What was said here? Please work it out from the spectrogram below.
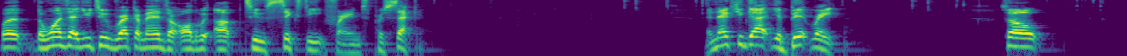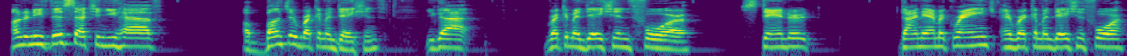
but the ones that YouTube recommends are all the way up to 60 frames per second. And next you got your bit rate. So underneath this section, you have a bunch of recommendations. You got recommendations for standard dynamic range and recommendations for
